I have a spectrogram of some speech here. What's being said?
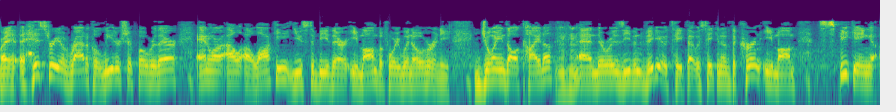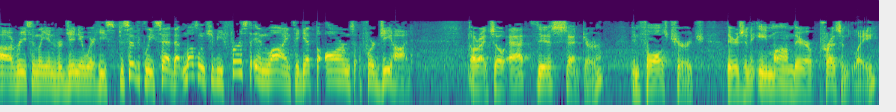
Right, a history of radical leadership over there. Anwar al-Awlaki used to be their imam before he went over and he joined Al Qaeda. Mm-hmm. And there was even videotape that was taken of the current imam speaking uh, recently in Virginia, where he specifically said that Muslims should be first in line to get the arms for jihad. All right, so at this center in Falls Church, there's an imam there presently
